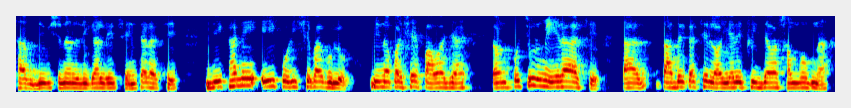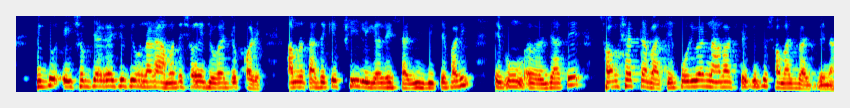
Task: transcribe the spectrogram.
sub divisional legal aid centre আছে যেখানে এই পরিষেবাগুলো বিনা পয়সায় পাওয়া যায়, কারণ প্রচুর মেয়েরা আছে তাদের কাছে লয়ারের ফিস দেওয়া সম্ভব না। কিন্তু এইসব জায়গায় যদি ওনারা আমাদের সঙ্গে যোগাযোগ করে, আমরা তাদেরকে ফ্রি লিগালের সার্ভিস দিতে পারি এবং যাতে সংসারটা বাঁচে, পরিবার না বাঁচলে কিন্তু সমাজ বাঁচবে না।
